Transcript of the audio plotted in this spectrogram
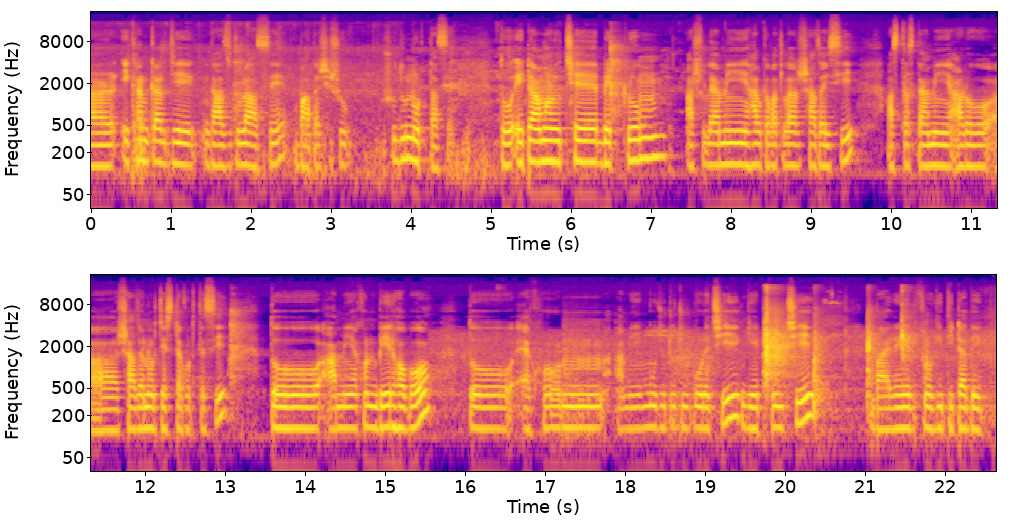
আর এখানকার যে গাছগুলো আছে, বাতাসে শুধু নড়তাছে। তো এটা আমার হচ্ছে বেডরুম আসলে আমি হালকা পাতলা সাজাইছি। আস্তে আস্তে আমি আরও সাজানোর চেষ্টা করতেছি। তো আমি এখন বের হব। তো এখন আমি মুজু টুজু পড়েছি, গেট খুলছি, বাইরের প্রকৃতিটা দেখব।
